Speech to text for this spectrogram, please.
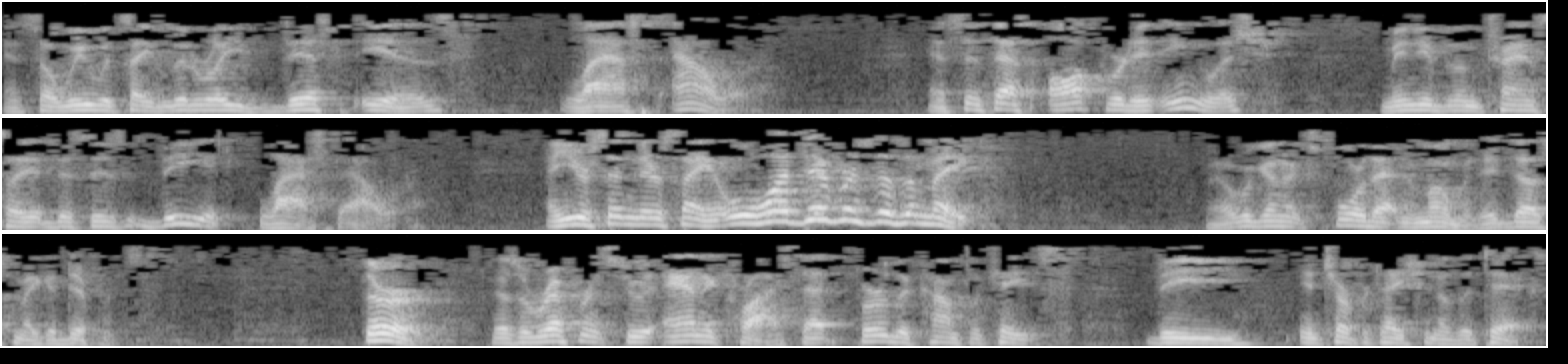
And so we would say literally, this is last hour. And since that's awkward in English, Many of them translate it, this is the last hour. And you're sitting there saying, well, what difference does it make? Well, we're going to explore that in a moment. It does make a difference. Third, there's a reference to Antichrist. That further complicates the interpretation of the text.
